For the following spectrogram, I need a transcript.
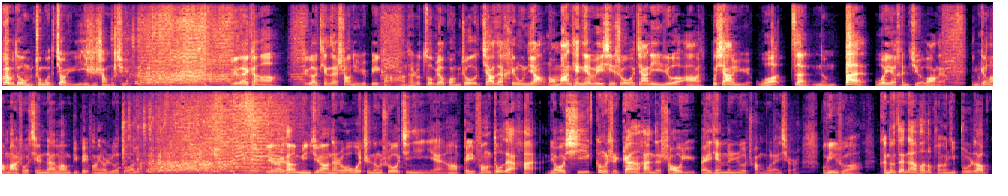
怪不得我们中国的教育一直上不去。继续来看啊，这个天才少女是贝卡啊，她说坐标广州，家在黑龙江，老妈天天微信说我家里热啊，不下雨，我怎能办？我也很绝望呀。你跟老妈说，其实南方比北方要热多了。接下来看敏君啊，他说我只能说近几年啊，北方都在旱，辽西更是干旱的少雨，白天闷热喘不过来气儿。我跟你说啊，可能在南方的朋友你不知道。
